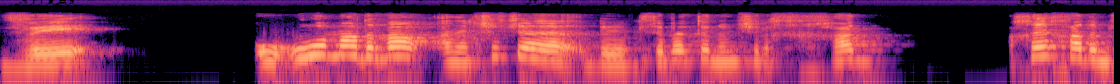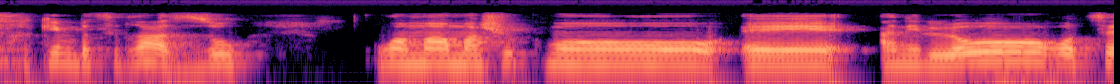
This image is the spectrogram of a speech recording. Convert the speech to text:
והוא אמר דבר, אני חושבת שבמסיבת העניינים של אחד, אחרי אחד המשחקים בסדרה הזו, הוא אמר משהו כמו, אה, אני לא רוצה,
